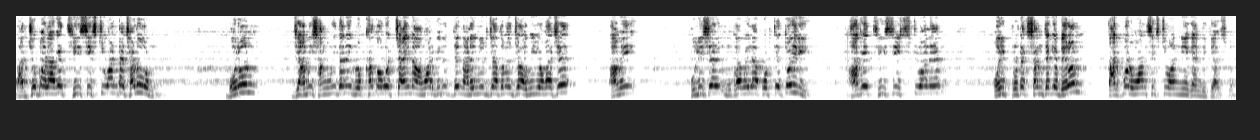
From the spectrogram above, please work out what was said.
রাজ্যপাল আগে থ্রি সিক্সটি ওয়ানটা ছাড়ুন। বলুন যে আমি সাংবিধানিক রক্ষা কবচ চাই না, আমার বিরুদ্ধে নারী নির্যাতনের যা অভিযোগ আছে, আমি পুলিশের মোকাবিলা করতে তৈরি। আগে থ্রি সিক্সটি ওয়ানের ওই প্রোটেকশন থেকে বেরোন তারপর ওয়ান সিক্সটি ওয়ান নিয়ে জ্ঞান দিতে আসবেন।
